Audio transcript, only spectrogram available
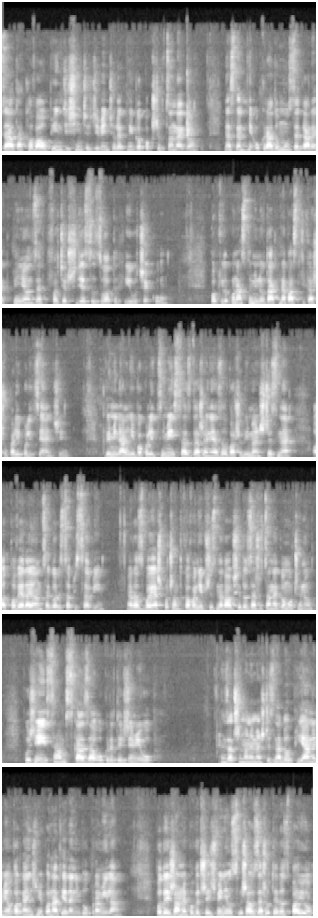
zaatakował 59-letniego pokrzywdzonego. Następnie ukradł mu zegarek, pieniądze w kwocie 30 zł i uciekł. Po kilkunastu minutach napastnika szukali policjanci. Kryminalni w okolicy miejsca zdarzenia zauważyli mężczyznę odpowiadającego rysopisowi. Rozwojarz początkowo nie przyznawał się do zarzucanego mu czynu, później sam wskazał ukryty w ziemi łup. Zatrzymany mężczyzna był pijany, miał w organizmie ponad 1,5 promila. Podejrzany po wytrzeźwieniu usłyszał zarzuty rozboju,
